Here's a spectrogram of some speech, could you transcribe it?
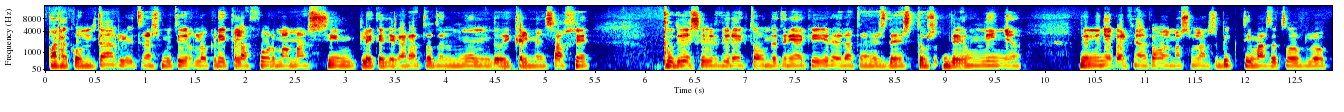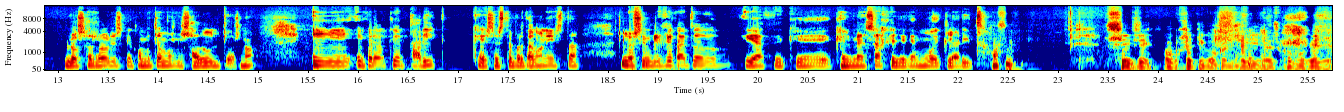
para contarlo y transmitirlo, creí que la forma más simple que llegara a todo el mundo y que el mensaje pudiese ir directo a donde tenía que ir era a través de estos, de un niño de un niño que al fin y al cabo además son las víctimas de todos los errores que cometemos los adultos. ¿no? Y, creo que Tarik, que es este protagonista, lo simplifica todo y hace que, el mensaje llegue muy clarito. Sí, sí, objetivo conseguido, es como que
